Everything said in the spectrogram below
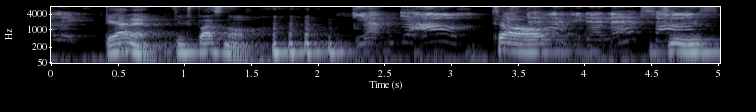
Alex. Gerne, viel Spaß noch. Ja, dir auch. Ciao. Wieder, ne? Ciao. Tschüss.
